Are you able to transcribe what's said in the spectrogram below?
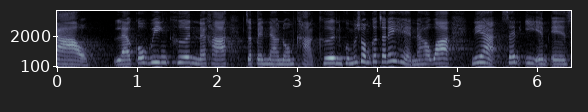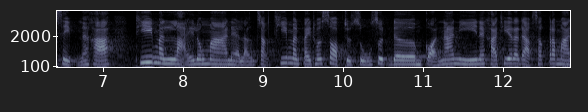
ยาว แล้วก็วิ่งขึ้นนะคะ จะเป็นแนวโน้มขาขึ้น คุณผู้ชมก็จะได้เห็นนะคะว่าเนี่ยเส้น EMA 10 นะคะ ที่มันไหลลงมาเนี่ยหลังจากที่มันไปทดสอบจุดสูงสุดเดิมก่อนหน้านี้นะคะ ที่ระดับสักประมาณ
